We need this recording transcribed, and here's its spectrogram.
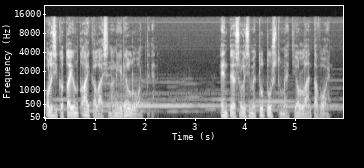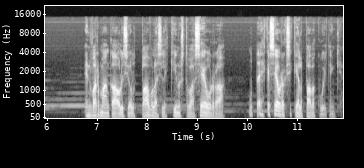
Olisiko tajunnut aikalaisena niiden luonteen? Entä jos olisimme tutustuneet jollain tavoin? En varmaankaan olisi ollut Paavolaiselle kiinnostavaa seuraa, mutta ehkä seuraksi kelpaava kuitenkin.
